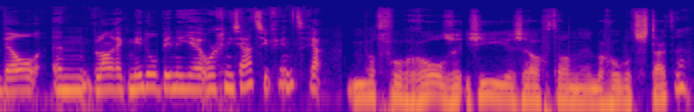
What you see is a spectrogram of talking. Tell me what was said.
wel een belangrijk middel binnen je organisatie vind. Ja. Wat voor rol zie je jezelf dan uh, bijvoorbeeld starten?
